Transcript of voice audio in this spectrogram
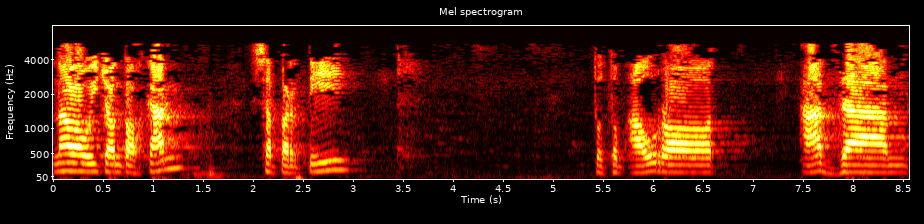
Nawawi contohkan seperti tutup aurat, azan,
